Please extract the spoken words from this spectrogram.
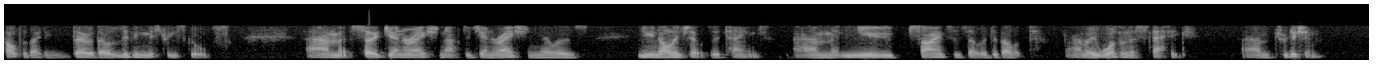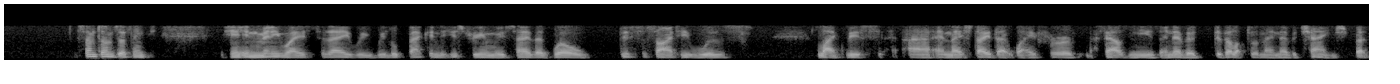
cultivating them. They were, they were living mystery schools. Um, so generation after generation, there was new knowledge that was attained, um, new sciences that were developed. Um, it wasn't a static um, tradition. Sometimes I think in many ways today we, we look back into history and we say that, well, this society was like this uh, and they stayed that way for a thousand years. They never developed and they never changed. But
